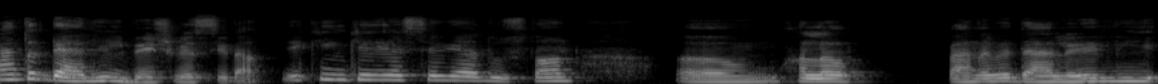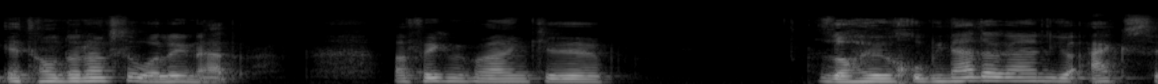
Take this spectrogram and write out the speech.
چند تا دلیل بهش رسیدم. یکی اینکه یه سری از دوستان حالا بنا به دلایلی اعتماد نفس بالایی ندارن و فکر می‌کنن که ظاهر خوبی ندارن یا عکس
